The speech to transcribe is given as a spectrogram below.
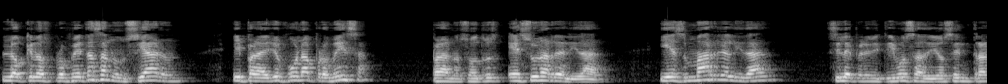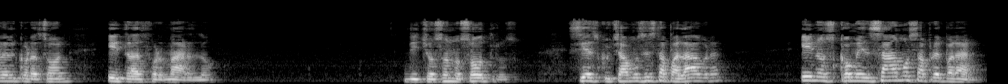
Lo que los profetas anunciaron y para ellos fue una promesa, para nosotros es una realidad. Y es más realidad si le permitimos a Dios entrar en el corazón y transformarlo. Dichosos nosotros, si escuchamos esta palabra y nos comenzamos a preparar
